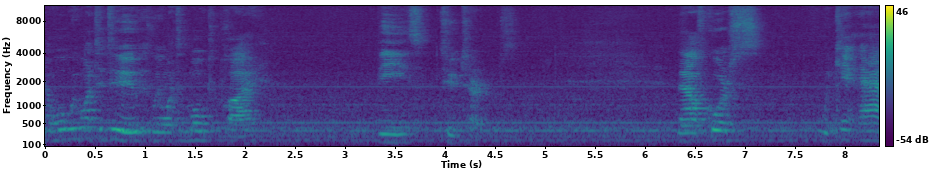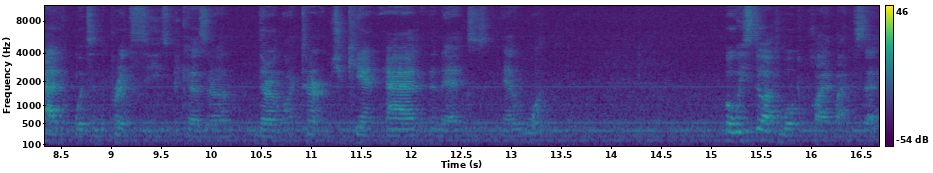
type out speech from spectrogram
And what we want to do is we want to multiply these two terms. Now, of course, we can't add what's in the parentheses because they're, they're unlike terms. You can't add an x and a 1. But we still have to multiply it by the same.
